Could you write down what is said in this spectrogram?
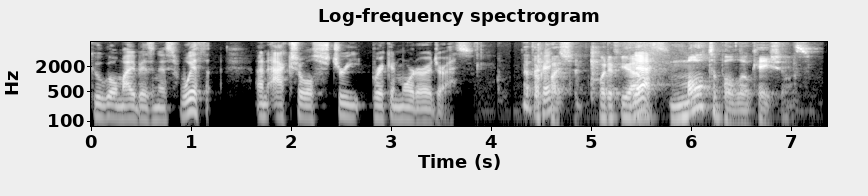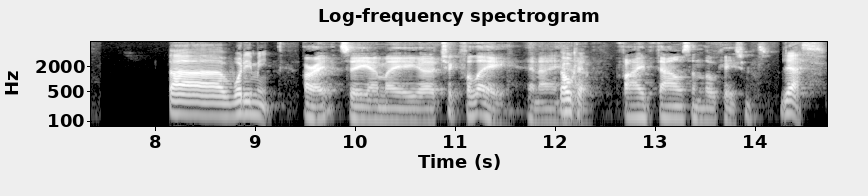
Google My Business with an actual street brick and mortar address. Another Okay. question. What if you have Yes. multiple locations? Uh, what do you mean? All right. Say I'm a uh, Chick fil A and I have Okay. 5,000 locations. Yes.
